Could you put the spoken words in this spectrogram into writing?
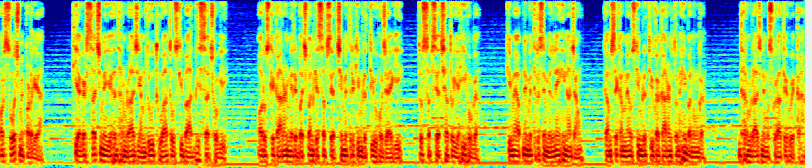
और सोच में पड़ गया कि अगर सच में यह धर्मराज यमदूत हुआ तो उसकी बात भी सच होगी। और उसके कारण मेरे बचपन के सबसे अच्छे मित्र की मृत्यु हो जाएगी तो सबसे अच्छा तो यही होगा कि मैं अपने मित्र से मिलने ही ना जाऊँ। कम से कम मैं उसकी मृत्यु का कारण तो नहीं बनूँगा। धर्मराज ने मुस्कुराते हुए कहा,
